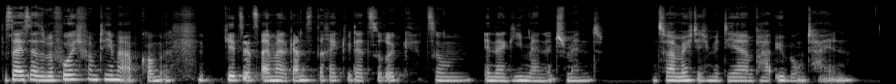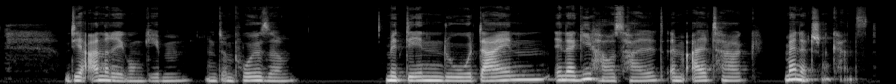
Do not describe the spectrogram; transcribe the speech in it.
Das heißt also, bevor ich vom Thema abkomme, geht es jetzt einmal ganz direkt wieder zurück zum Energiemanagement. Und zwar möchte ich mit dir ein paar Übungen teilen und dir Anregungen geben und Impulse, mit denen du deinen Energiehaushalt im Alltag managen kannst.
